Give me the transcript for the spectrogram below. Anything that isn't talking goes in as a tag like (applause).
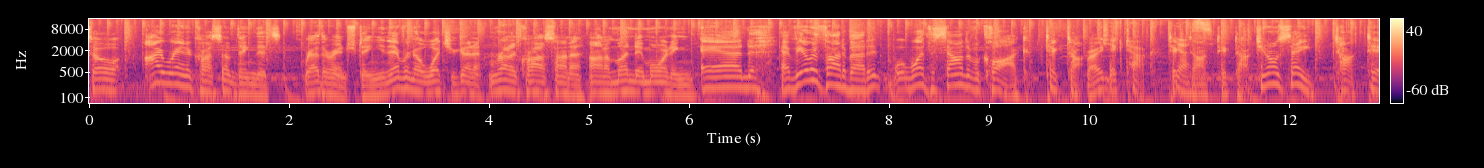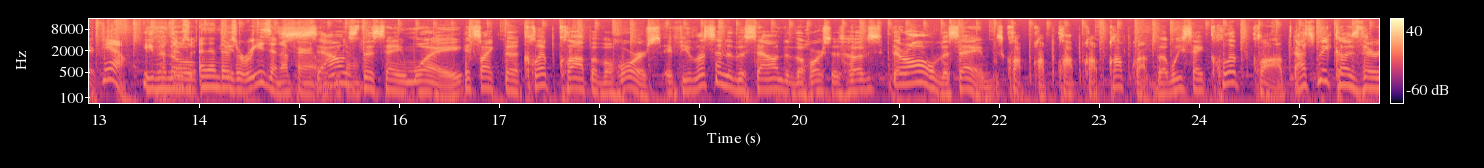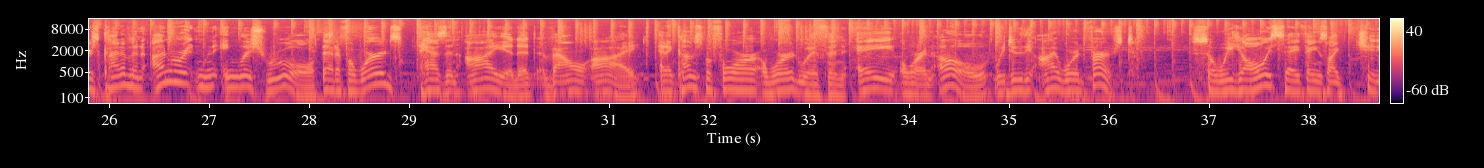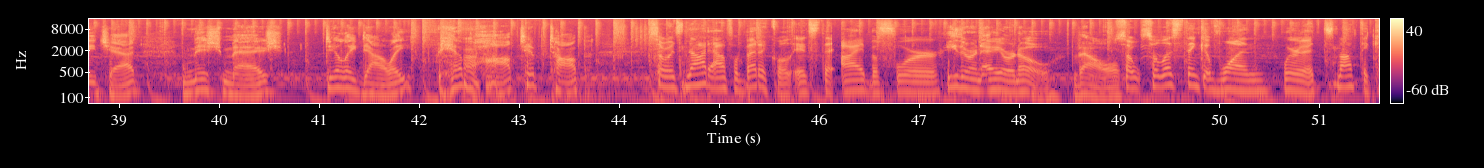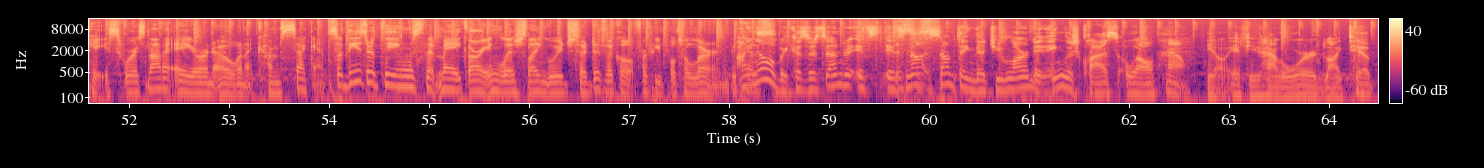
So I ran across something that's rather interesting. You never know what you're going to run across on a on a Monday morning. And have you ever thought about it? Well, what the sound of a clock? Tick tock, right? Tick tock. Tick Yes. tock, tick tock. You don't say talk tick. Yeah. Even though and then there's a reason, apparently, Sounds the same way. It's like the clip clop of a horse. If you listen to the sound of the horse's hooves, they're all the same. It's clop clop clop clop clop clop. But we say clip clop. That's because there's kind of an unwritten English rule that if a word has an I in it, a vowel I, and it comes before a word with an A or an O, we do the I word first. So we always say things like chitty chat, mishmash, dilly dally, hip hop, tip top. So it's not alphabetical. It's the I before. either an A or an O vowel. So so let's think of one where it's not the case, where it's not an A or an O when it comes second. So these are things that make our English language so difficult for people to learn. I know because it's under it's it's not is- something that you learned in English class. Well, No. you know, if you have a word like tip,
